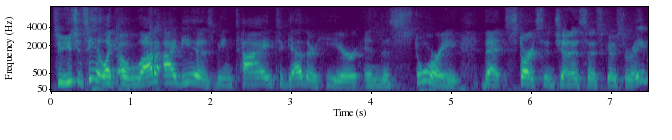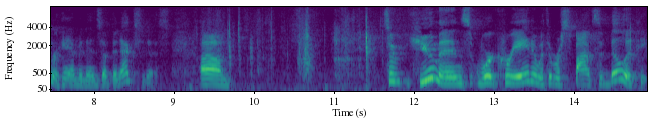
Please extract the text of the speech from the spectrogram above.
So you should see it like a lot of ideas being tied together here in this story that starts in Genesis, goes through Abraham, and ends up in Exodus. Um, so humans were created with a responsibility.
